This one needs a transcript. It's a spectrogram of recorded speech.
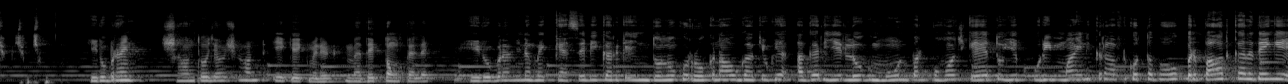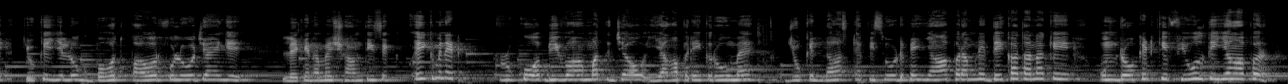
चुप चुप चुप। हीरो ब्राइन, शांत हो जाओ, शांत। एक एक मिनट, मैं देखता हूँ पहले। हीरो ब्राइन, हमें कैसे भी करके इन दोनों को रोकना होगा, क्योंकि अगर ये लोग मून पर पहुँच गए तो ये पूरी माइनक्राफ्ट को तबाह, बर्बाद कर देंगे, क्योंकि ये लोग बहुत पावरफुल हो जाएँगे। लेकिन हमें शांति से एक मिनट रुको, अभी वहाँ मत जाओ। यहाँ पर एक रूम है, जो कि लास्ट एपिसोड में यहाँ पर हमने देखा था ना कि उन रॉकेट की फ्यूल थी यहाँ पर।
